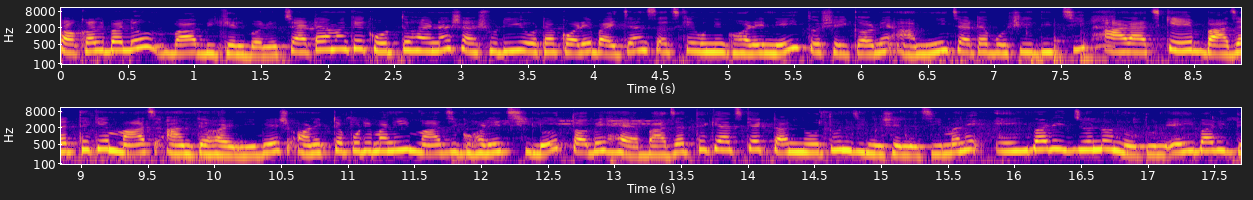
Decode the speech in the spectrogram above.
সকাল বলো বা বিকেল বলো, চাটা আমাকে করতে হয় না। শাশুড়ি ওটা করে বাই চান্স আজকে উনি ঘরে নেই, তো সেই কারণে আমিই চাটা বসিয়ে দিচ্ছি। আর আজকে বাজার থেকে মাছ আনতে হয়নি। বেশ অনেকটা পরিমাণেই মাছ ঘরে ছিল, তবে হ্যাঁ বাজার থেকে আজকে একটা নতুন জিনিস এনেছি। মানে এই বাড়ির জন্য নতুন, এই বাড়িতে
